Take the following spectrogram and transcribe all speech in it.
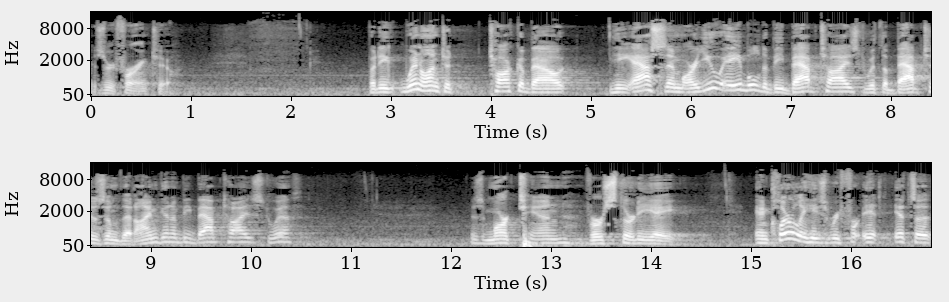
is referring to. But he went on to talk about, he asked them, Are you able to be baptized with the baptism that I'm going to be baptized with? This is Mark 10, verse 38. And clearly, he's refer- it, it's, a,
